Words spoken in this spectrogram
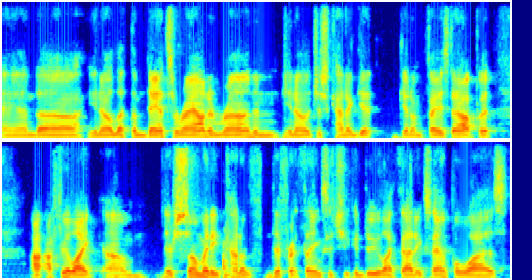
and uh, you know let them dance around and run and you know just kind of get get them phased out. But I, I feel like um, there's so many kind of different things that you can do like that example wise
